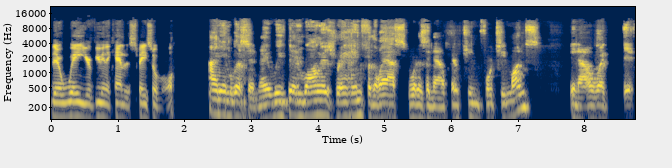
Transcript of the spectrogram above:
their way you're viewing the cannabis space overall. I mean, listen, eh, we've been long as rain for the last, what is it now, 13, 14 months? You know, like it,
